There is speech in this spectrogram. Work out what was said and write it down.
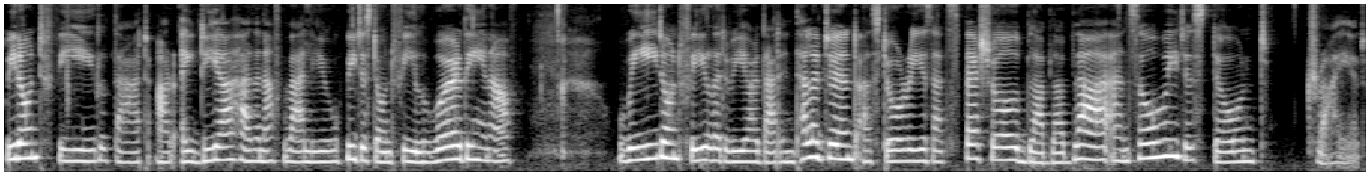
we don't feel that our idea has enough value we just don't feel worthy enough we don't feel that we are that intelligent, our story is that special, blah, blah, blah. And so we just don't try it,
